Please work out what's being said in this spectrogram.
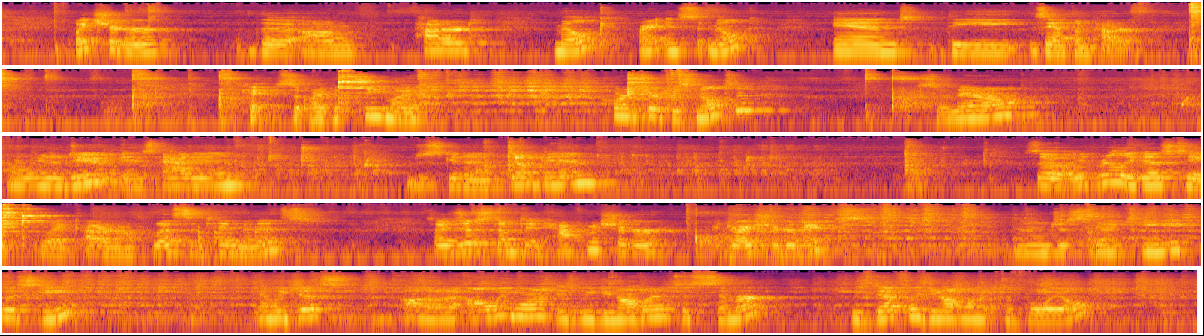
white sugar, the um, powdered milk, right? Instant milk, and the xanthan powder. Okay, so I can see my corn syrup is melted. So now what I'm gonna do is add in, I'm just gonna dump in. So it really does take like, I don't know, less than 10 minutes. So I just dumped in half my sugar, my dry sugar mix. And I'm just gonna keep whisking. And we just, uh, all we want is we do not want it to simmer. We definitely do not want it to boil.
